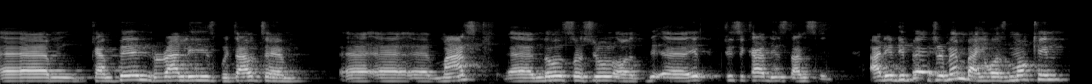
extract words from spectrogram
um, campaign rallies without um, uh, mask, no social or physical distancing. At the debate, remember, he was mocking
